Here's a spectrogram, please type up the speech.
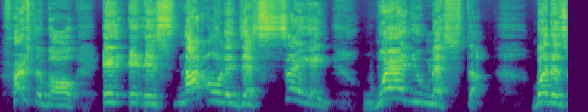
First of all, it, it is not only just saying where you messed up, but it's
